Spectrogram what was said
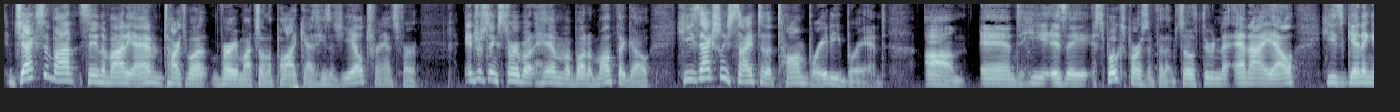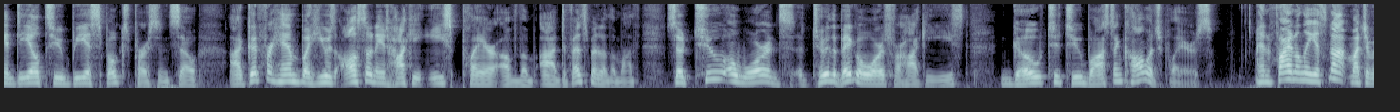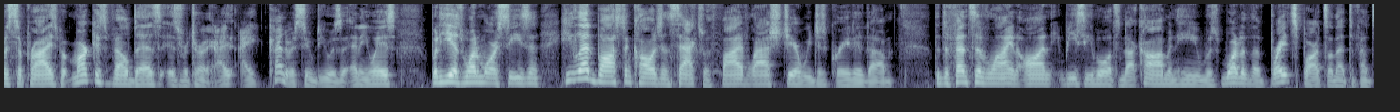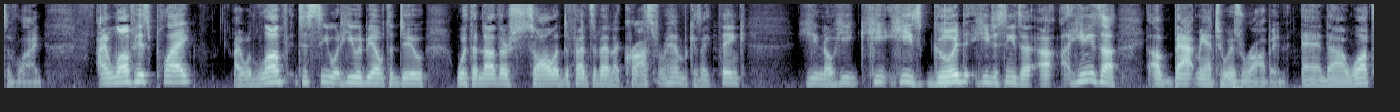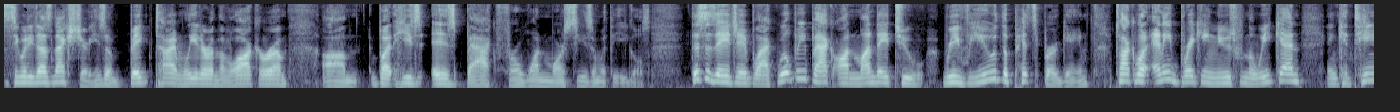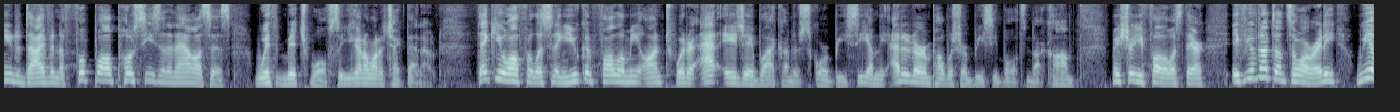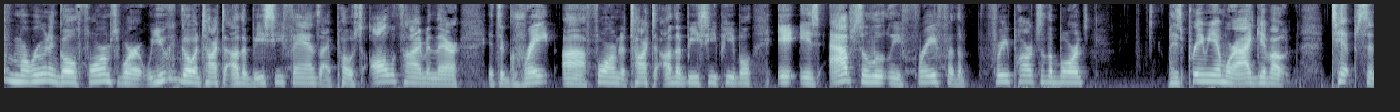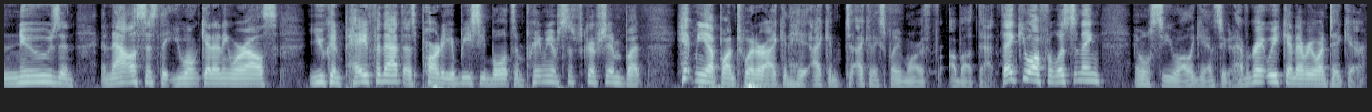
Jack St. Ivany, I haven't talked about very much on the podcast. He's a Yale transfer. Interesting story about him about a month ago. He's actually signed to the Tom Brady brand. Um, and he is a spokesperson for them. So through NIL, he's getting a deal to be a spokesperson. So uh, good for him. But he was also named Hockey East Player of the uh, Defenseman of the Month. So two awards, two of the big awards for Hockey East, go to two Boston College players. And finally, it's not much of a surprise, but Marcus Valdez is returning. I, I, kind of assumed he was anyways, but he has one more season. He led Boston College in sacks with five last year. We just graded um, the defensive line on bcbulletin.com, and he was one of the bright spots on that defensive line. I love his play. I would love to see what he would be able to do with another solid defensive end across from him because I think you know he he he's good. He just needs a, a he needs a, a Batman to his Robin, and uh, we'll have to see what he does next year. He's a big time leader in the locker room, um, but he's is back for one more season with the Eagles. This is AJ Black. We'll be back on Monday to review the Pittsburgh game, talk about any breaking news from the weekend, and continue to dive into football postseason analysis with Mitch Wolf. So you're going to want to check that out. Thank you all for listening. You can follow me on Twitter at AJBlack underscore BC. I'm the editor and publisher of BCBulletin.com. Make sure you follow us there. If you have not done so already, we have maroon and gold forums where you can go and talk to other BC fans. I post all the time in there. It's a great uh, forum to talk to other BC people. It is absolutely free for the free parts of the boards. His premium, where I give out tips and news and analysis that you won't get anywhere else. You can pay for that as part of your BC Bulletin premium subscription, but hit me up on Twitter. I can hit, I can, I can explain more about that. Thank you all for listening, and we'll see you all again soon. Have a great weekend, everyone. Take care.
